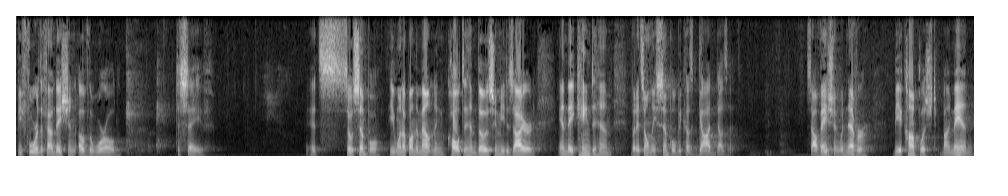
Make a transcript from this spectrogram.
before the foundation of the world to save. It's so simple. He went up on the mountain and called to him those whom he desired, and they came to him but it's only simple because God does it. Salvation would never be accomplished by man.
